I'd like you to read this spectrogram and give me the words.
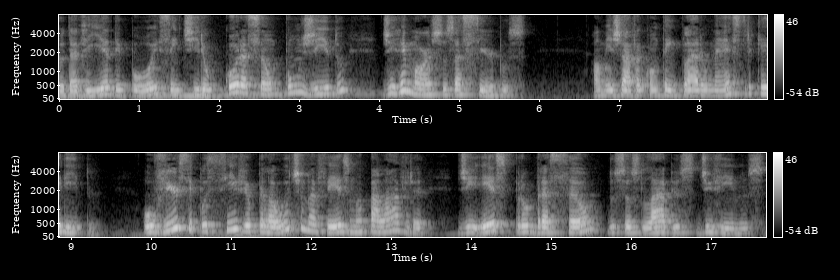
Todavia, depois sentira o coração pungido de remorsos acerbos. Almejava contemplar o Mestre querido, ouvir, se possível, pela última vez uma palavra de exprobração dos seus lábios divinos.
